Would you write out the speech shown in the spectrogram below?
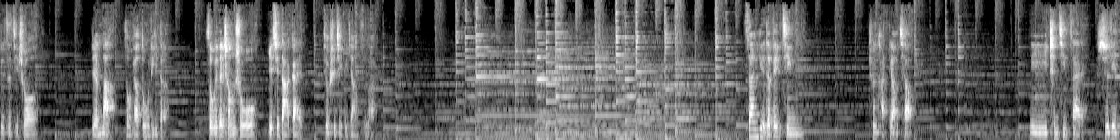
对自己说：“人嘛，总要独立的。所谓的成熟，也许大概就是这个样子了。”三月的北京，春寒料峭，你沉浸在失恋的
